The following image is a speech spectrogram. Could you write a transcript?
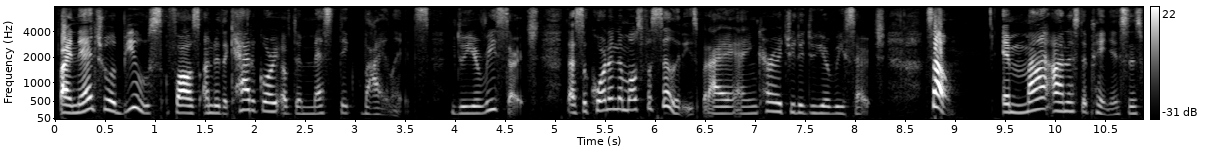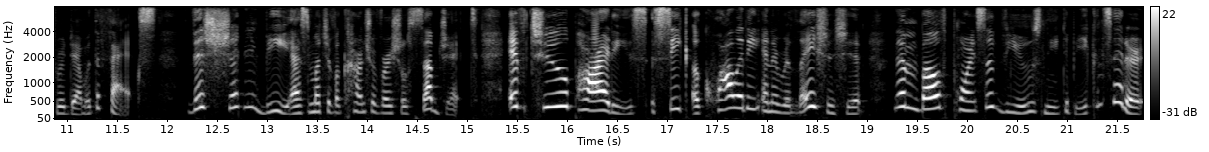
Financial abuse falls under the category of domestic violence. Do your research. That's according to most facilities, but I, I encourage you to do your research. So, in my honest opinion, since we're done with the facts, this shouldn't be as much of a controversial subject. If two parties seek equality in a relationship, then both points of views need to be considered.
